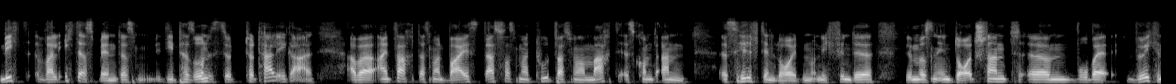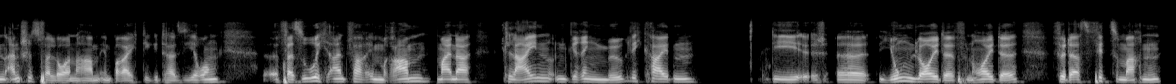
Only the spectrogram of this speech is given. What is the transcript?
Nicht, weil ich das bin, das, die Person ist total egal. Aber einfach, dass man weiß, das, was man tut, was man macht, es kommt an. Es hilft den Leuten. Und ich finde, wir müssen in Deutschland, ähm, wo wir wirklich einen Anschluss verloren haben im Bereich Digitalisierung, äh, versuche ich einfach im Rahmen meiner kleinen und geringen Möglichkeiten, die äh, jungen Leute von heute für das fit zu machen,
